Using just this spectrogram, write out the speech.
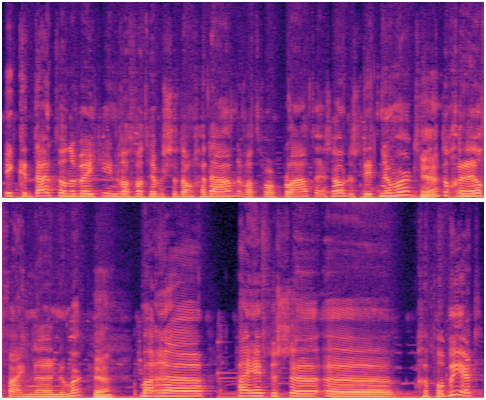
ik duik dan een beetje in wat, wat hebben ze dan gedaan. Wat voor platen en zo. Dus dit nummer, dat vind Ja? ik toch een heel fijn eh, nummer. Ja? Maar eh, hij heeft dus eh, eh, geprobeerd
